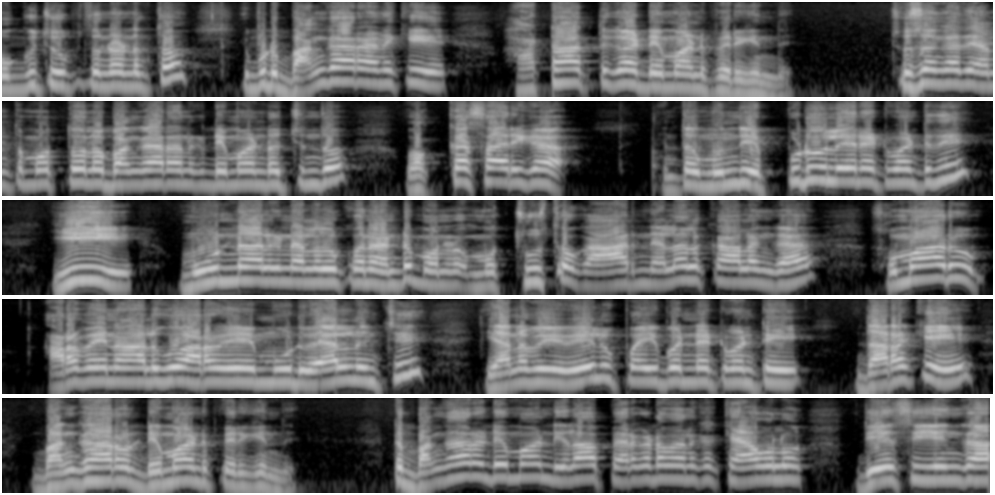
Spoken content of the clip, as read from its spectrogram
మొగ్గు చూపుతుండడంతో ఇప్పుడు బంగారానికి హఠాత్తుగా డిమాండ్ పెరిగింది. చూసాం కదా ఎంత మొత్తంలో బంగారానికి డిమాండ్ వచ్చిందో? ఒక్కసారిగా ఇంతకుముందు ఎప్పుడూ లేనటువంటిది ఈ మూడు నాలుగు నెలలు కొని అంటే మొన్న చూస్తే ఒక ఆరు నెలల కాలంగా సుమారు అరవై నాలుగు అరవై మూడు వేల నుంచి ఎనభై వేలు పైబడినటువంటి ధరకి బంగారం డిమాండ్ పెరిగింది. అంటే బంగారం డిమాండ్ ఇలా పెరగడం వెనక కేవలం దేశీయంగా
